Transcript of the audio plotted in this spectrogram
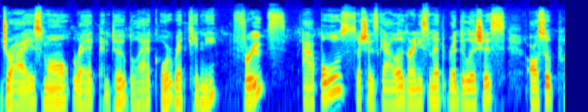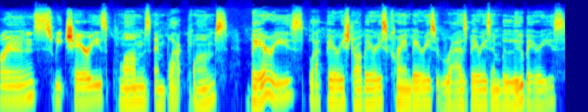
dried small red pinto, black or red kidney, fruits, apples such as Gala, Granny Smith, Red Delicious, also prunes, sweet cherries, plums, and black plums, berries, blackberries, strawberries, cranberries, raspberries, and blueberries,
